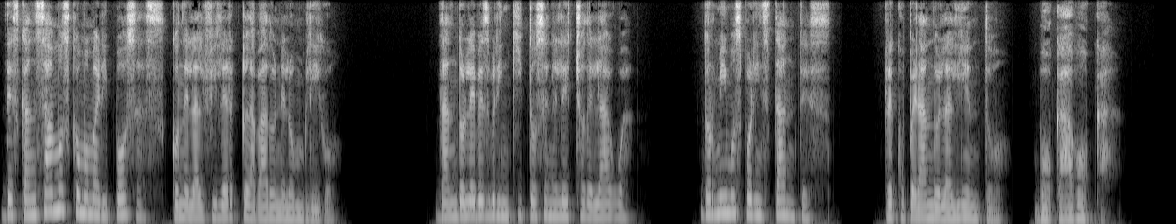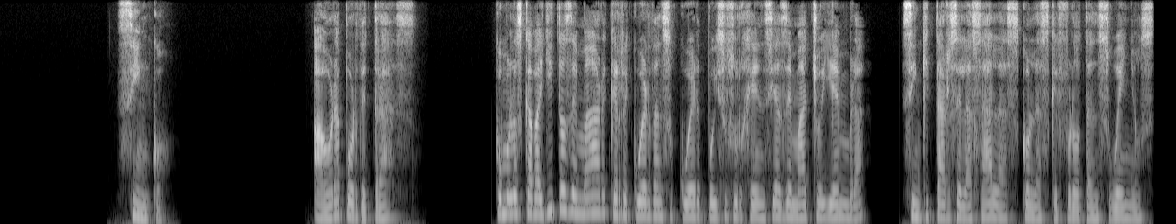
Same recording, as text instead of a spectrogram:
Descansamos como mariposas con el alfiler clavado en el ombligo dando leves brinquitos en el lecho del agua. Dormimos por instantes, recuperando el aliento boca a boca. 5. Ahora por detrás, como los caballitos de mar que recuerdan su cuerpo y sus urgencias de macho y hembra, sin quitarse las alas con las que frotan sueños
